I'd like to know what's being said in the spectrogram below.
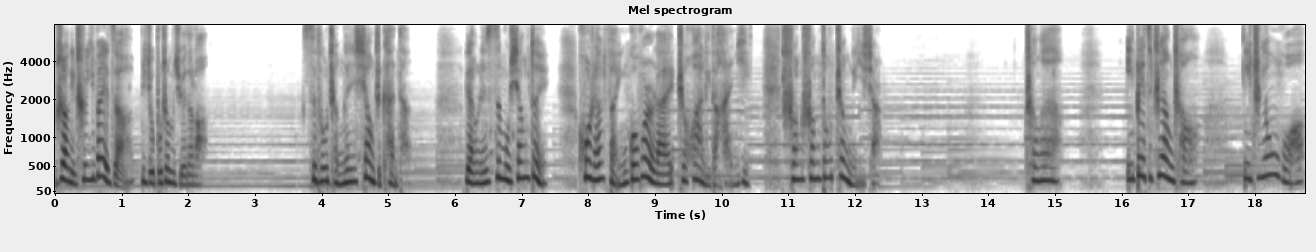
让你吃一辈子，你就不这么觉得了？司徒承恩笑着看他，两人四目相对，忽然反应过味儿来，这话里的含义，双双都怔了一下。承恩，一辈子这样长，你只有我，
